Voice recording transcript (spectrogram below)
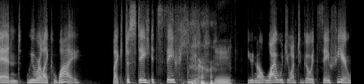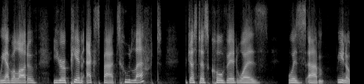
and we were like why? Like just stay it's safe here. Mm, you know why would you want to go? It's safe here. We have a lot of european expats who left just as covid was was um you know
